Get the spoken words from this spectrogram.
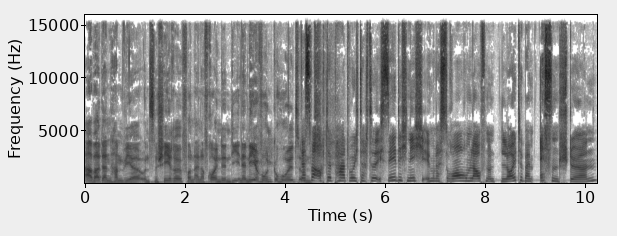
aber dann haben wir uns eine Schere von einer Freundin, die in der Nähe wohnt, geholt. das war auch der Part, wo ich dachte, ich sehe dich nicht im Restaurant rumlaufen und Leute beim Essen stören,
